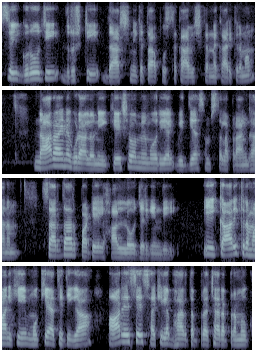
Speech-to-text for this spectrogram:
శ్రీ గురూజీ దృష్టి దార్శనికత పుస్తకావిష్కరణ కార్యక్రమం నారాయణగూడలోని కేశవ మెమోరియల్ విద్యాసంస్థల ప్రాంగణం సర్దార్ పటేల్ హాల్లో జరిగింది. ఈ కార్యక్రమానికి ముఖ్య అతిథిగా ఆర్ఎస్ఎస్ అఖిల భారత ప్రచార ప్రముఖ్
